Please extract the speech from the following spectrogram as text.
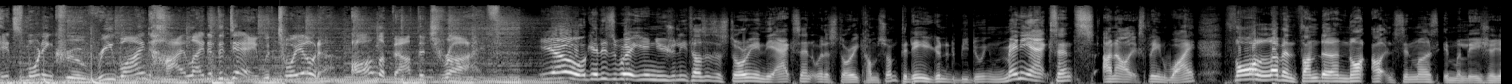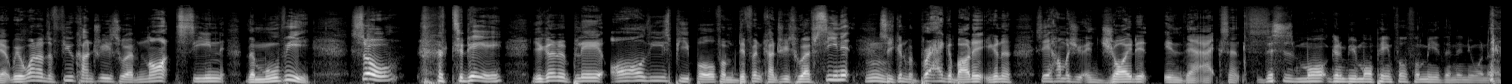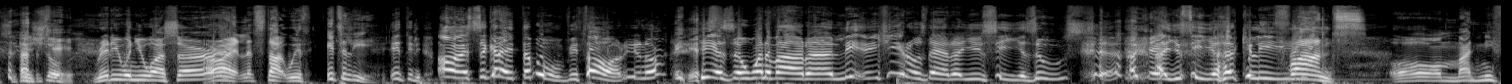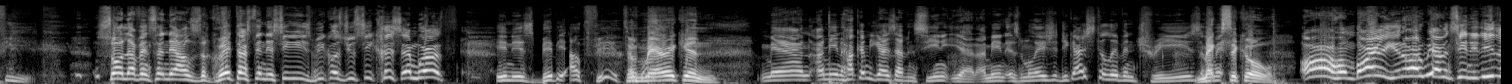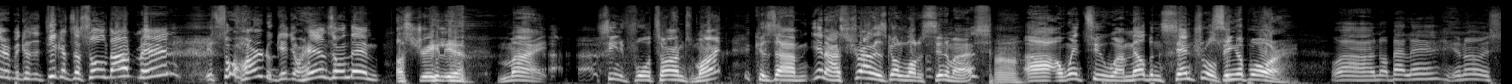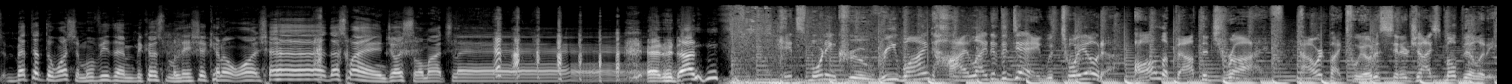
Hitz Morning Crew Rewind Highlight of the Day with Toyota. All about the drive. Yo, okay, this is where Ean usually tells us a story in the accent where the story comes from. Today, you're going to be doing many accents, and I'll explain why. Thor Love and Thunder, not out in cinemas in Malaysia yet. We're one of the few countries who have not seen the movie. So, today you're going to play all these people from different countries who have seen it. So you're going to brag about it. You're going to say how much you enjoyed it in their accents. This is more going to be more painful for me than anyone else. Okay, Okay. so ready when you are, sir. All right, let's start with Italy. Italy. Oh, it's a great movie, Thor. You know, he is uh, one of our uh, heroes. There, uh, you see uh, Zeus. okay. you see uh, Hercules. France. Oh, magnifique. So Love and Thunder is the greatest in the series because you see Chris Hemsworth in his baby outfit. American. Man, I mean, how come you guys haven't seen it yet? I mean, is Malaysia? Do you guys still live in trees? I mean- Mexico. Oh, homeboy, you know what? We haven't seen it either because the tickets are sold out, man. It's so hard to get your hands on them. Australia. Mate, seen it four times, mate. Because, um, you know, Australia's got a lot of cinemas. Uh, I went to uh, Melbourne Central. Singapore. Well, not bad, leh. You know, it's better to watch a movie than because Malaysia cannot watch. Eh, that's why I enjoy so much, leh. And we're done. Hitz Morning Crew Rewind Highlight of the Day with Toyota. All about the drive. Powered by Toyota Synergized Mobility.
